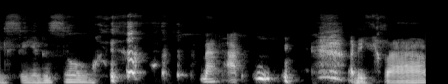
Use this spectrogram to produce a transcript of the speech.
ลิเซียลุโซน่ารักสวัสดีครับ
